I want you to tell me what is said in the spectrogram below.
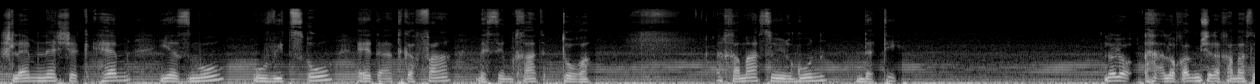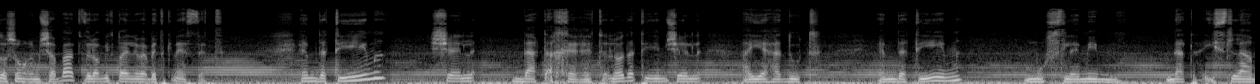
יש להם נשק. הם יזמו וביצעו את ההתקפה בשמחת תורה. החמאס הוא ארגון דתי. לא, לא, הלוחמים של החמאס לא שומרים שבת ולא מתפללים בבית כנסת. הם דתיים של דת אחרת, לא דתיים של היהדות. הם דתיים מוסלמים, דת האסלאם.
